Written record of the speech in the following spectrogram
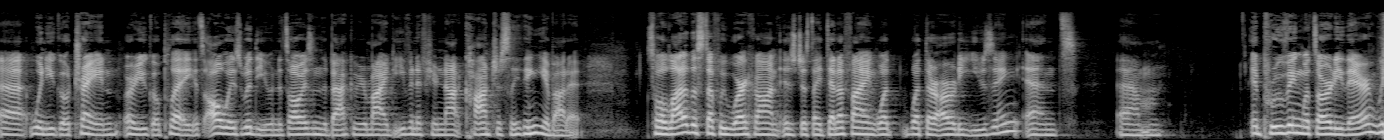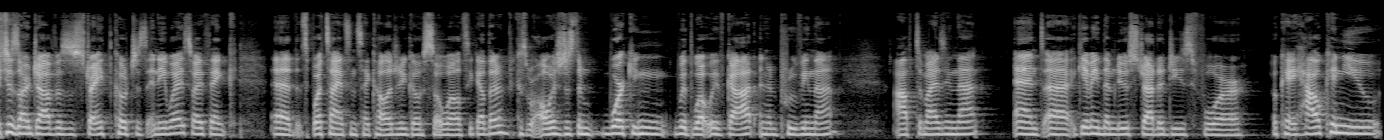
uh, when you go train or you go play. It's always with you and it's always in the back of your mind, even if you're not consciously thinking about it. So a lot of the stuff we work on is just identifying what what they're already using and um, improving what's already there, which is our job as strength coaches anyway. So I think uh, that sports science and psychology go so well together because we're always just in working with what we've got and improving that, optimizing that, and uh, giving them new strategies for okay, how can you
